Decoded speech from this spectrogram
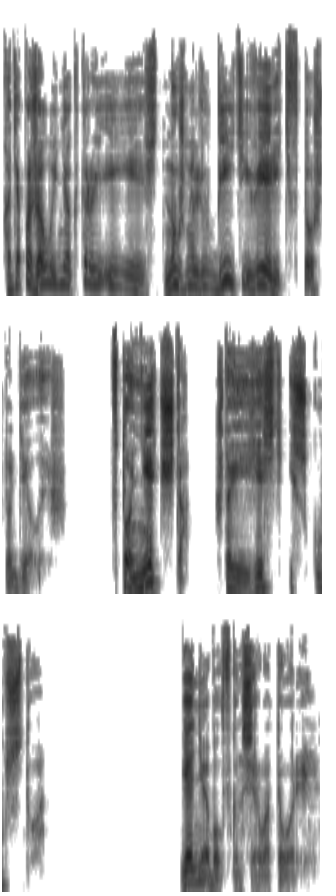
хотя, пожалуй, некоторые и есть. Нужно любить и верить в то, что делаешь, в то нечто, что и есть искусство. Я не был в консерватории.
